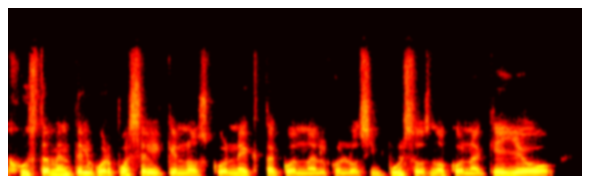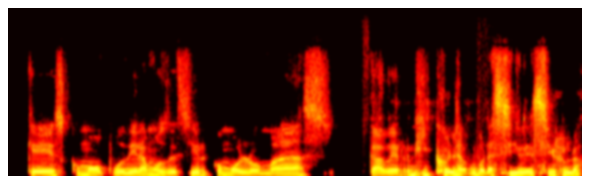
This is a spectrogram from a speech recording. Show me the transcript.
justamente el cuerpo es el que nos conecta con, con los impulsos, ¿no? Con aquello que es como, pudiéramos decir, como lo más cavernícola, por así decirlo,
